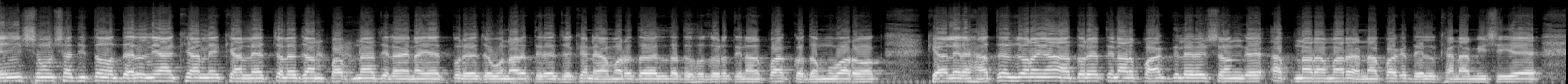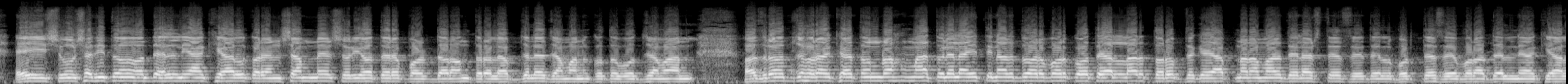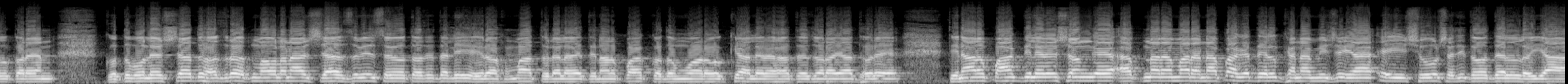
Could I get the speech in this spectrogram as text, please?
এই সংসাদিত দেলনিয়া খেয়ালে খেয়ালে চলে যান পাবনা জেলায় নায়াতপুরে যমুনার তীরে, যেখানে আমার দয়াল দাদু হুজুর, তিনার পাক কদম মুবারক। খেয়ালের হাতে জড়াইয়া ধরে তিনার পাক দিলের সঙ্গে আপনার আমার নাপাক দিলখানা মিশিয়ে। এই সুসাধিত দেলনিয়া খেয়াল করেন সামনে শরীয়তের পর্দার অন্তরাল আফজলে জামান কুতুবুজ্জামান। হজরত জোহরা খাতুন রহমাতুল্লাহ তিনার দুয়ার বরকতে আল্লাহর তরফ থেকে আপনার আমার দিল আসতেছে, দেল ভরতেছে হবে বড় দিল নিয়ে খেয়াল করেন। কুতুবুল ইরশাদ হযরত মাওলানা শাহ সুবি সৈয়দ আজিদ আলী রহমাতুল্লাহ তিনার পাক কদম ওয়ারক খেয়ালের হাতে জড়াইয়া ধরে, তিনার পাক দিলের সঙ্গে আপনার আমার নাপাক দিলখানা মিশিয়া এই সুসজ্জিত দিল লইয়া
